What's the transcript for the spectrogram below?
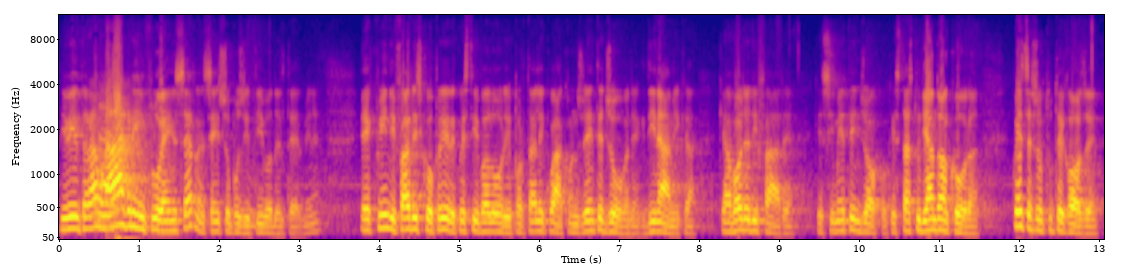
diventerà un agri-influencer, nel senso positivo del termine, e quindi far riscoprire questi valori, portarli qua con gente giovane, dinamica, che ha voglia di fare, che si mette in gioco, che sta studiando ancora. Queste sono tutte cose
